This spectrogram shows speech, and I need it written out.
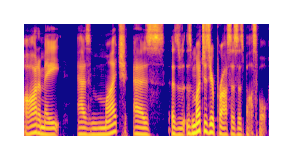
automate as much as as, as much as your process as possible.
